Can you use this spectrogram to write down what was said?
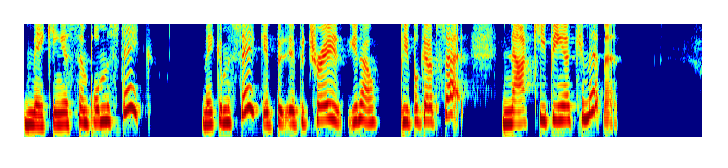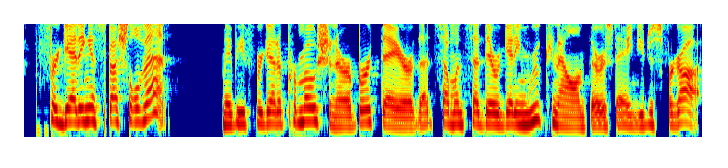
making a simple mistake. Make a mistake. It, it betrays, you know, people get upset. Not keeping a commitment. Forgetting a special event. Maybe forget a promotion or a birthday or that someone said they were getting root canal on Thursday and you just forgot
